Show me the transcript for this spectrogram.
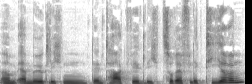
ähm, ermöglichen, den Tag wirklich zu reflektieren.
